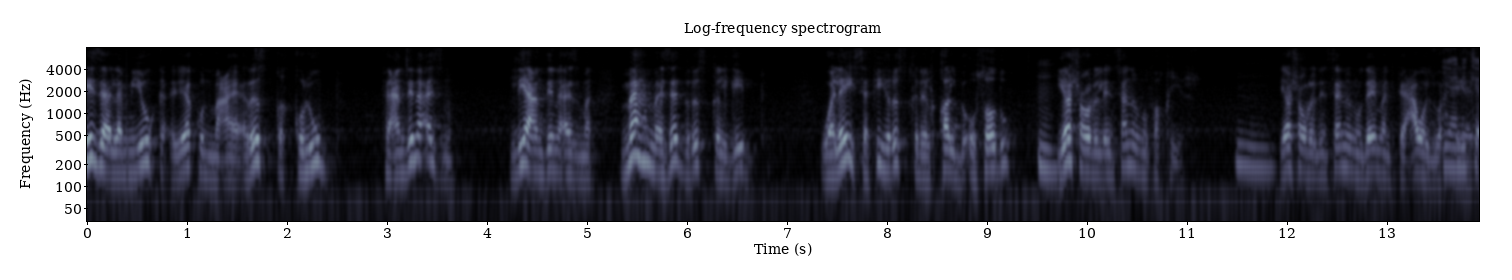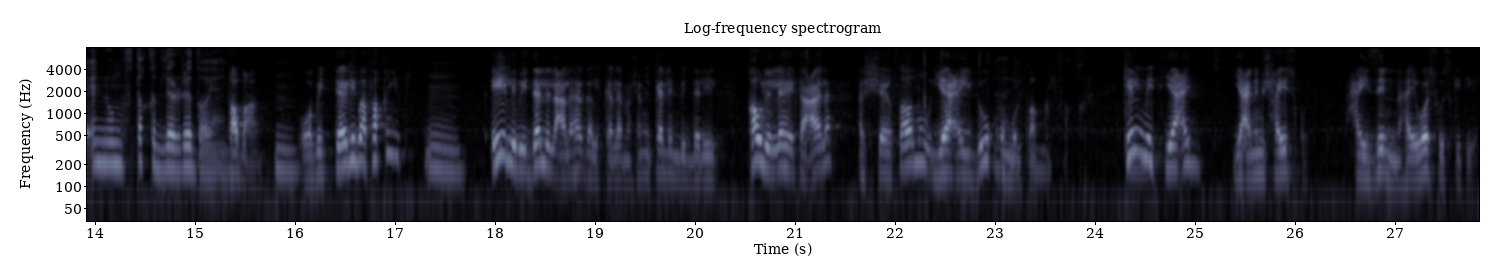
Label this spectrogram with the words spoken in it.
إذا لم يك- يكن معاه رزق قلوب فعندنا أزمة. ليه عندنا أزمة؟ مهما زاد رزق الجيب وليس فيه رزق للقلب قصاده. يشعر الإنسان إنه فقير. يشعر الإنسان إنه دايما في عوز واحتياج. يعني كأنه مفتقد للرضا يعني. طبعا. مم. وبالتالي بقى فقير. مم. إيه اللي بيدلل على هذا الكلام؟ عشان نتكلم بالدليل. قول الله تعالى الشيطان يعيدكم ذلكم الفقر. الفقر. كلمة يعد يعني مش هيسكت هيزن هيوسوس كتير.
